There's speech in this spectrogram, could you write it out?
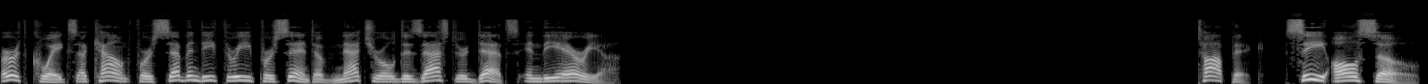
Earthquakes account for 73% of natural disaster deaths in the area. Topic. See also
